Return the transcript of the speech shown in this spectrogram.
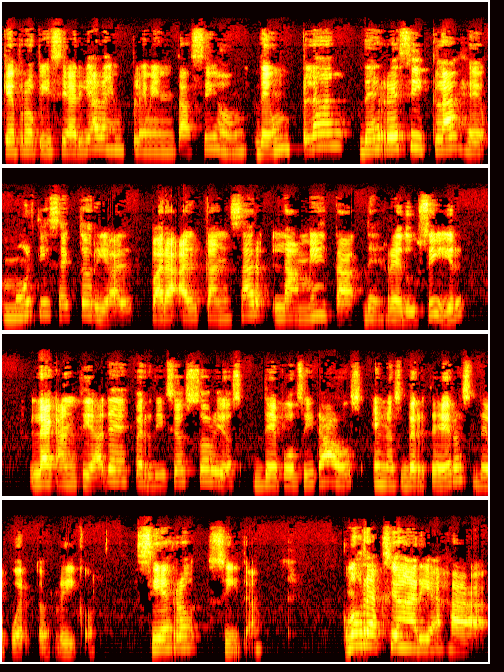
que propiciaría la implementación de un plan de reciclaje multisectorial para alcanzar la meta de reducir la cantidad de desperdicios sólidos depositados en los vertederos de Puerto Rico. Cierro cita. ¿Cómo reaccionarías a,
